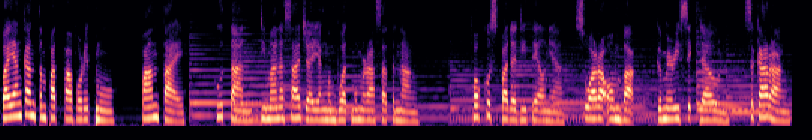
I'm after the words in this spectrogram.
Bayangkan tempat favoritmu, pantai, hutan, di mana saja yang membuatmu merasa tenang. Fokus pada detailnya, suara ombak, gemerisik daun. Sekarang,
